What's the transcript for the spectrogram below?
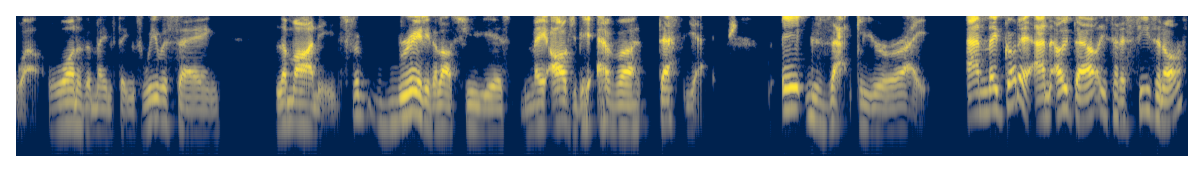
Well, one of the main things we were saying Lamar needs for really the last few years, may arguably ever, def yeah. Exactly right. And they've got it. And Odell, he's had a season off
